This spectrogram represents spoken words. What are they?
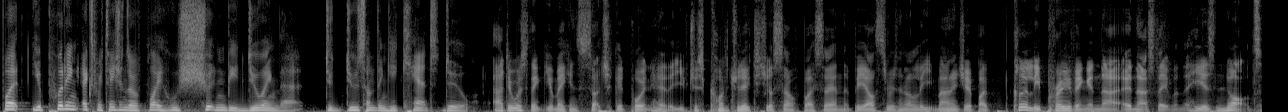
but you're putting expectations of a player who shouldn't be doing that to do something he can't do. I do always think you're making such a good point here that you've just contradicted yourself by saying that Bielsa is an elite manager by clearly proving in that in that statement that he is not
